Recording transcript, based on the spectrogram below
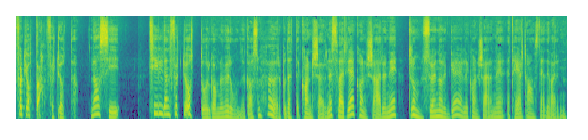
48. 48. La oss si til den 48 år gamle Veronica som hører på dette. Kanskje er hun i Sverige, kanskje er hun i Tromsø i Norge, eller kanskje er hun i et helt annet sted i verden.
